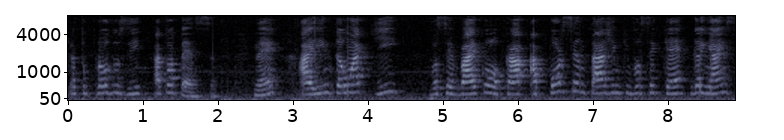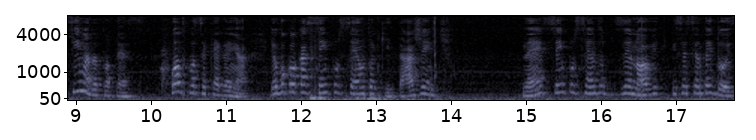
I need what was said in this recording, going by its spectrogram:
para tu produzir a tua peça, né? Aí, então, aqui você vai colocar a porcentagem que você quer ganhar em cima da tua peça. Quanto que você quer ganhar? Eu vou colocar 100% aqui, tá, gente? Né? 100% de 19,62.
